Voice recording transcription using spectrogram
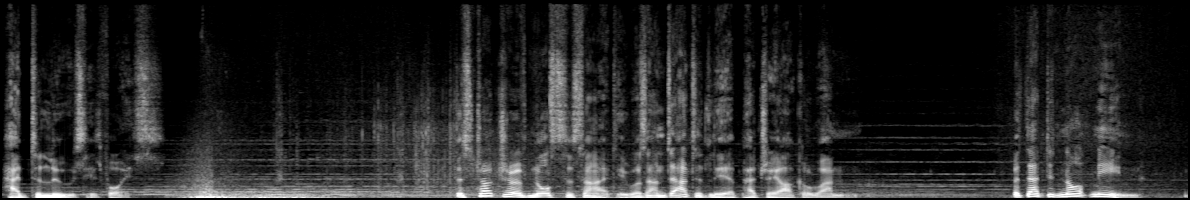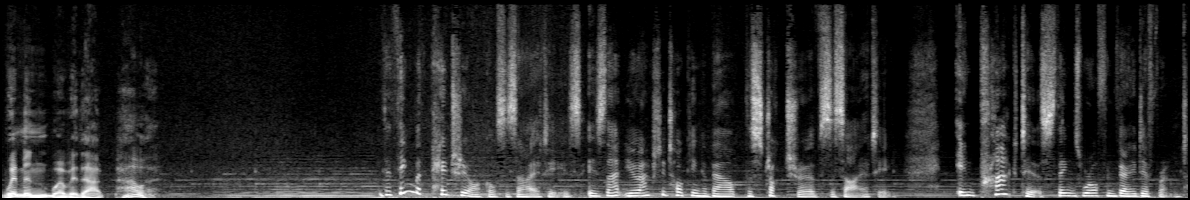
had to lose his voice. The structure of Norse society was undoubtedly a patriarchal one. But that did not mean women were without power. The thing with patriarchal societies is that you're actually talking about the structure of society. In practice, things were often very different.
